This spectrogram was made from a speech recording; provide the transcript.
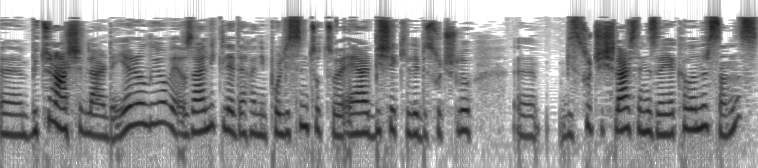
e, bütün arşivlerde yer alıyor ve özellikle de hani polisin tuttuğu eğer bir şekilde bir suçlu e, bir suç işlerseniz ve yakalanırsanız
